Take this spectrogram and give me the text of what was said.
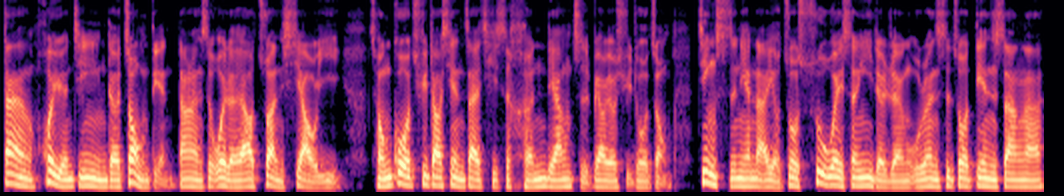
但会员经营的重点当然是为了要赚效益。从过去到现在，其实衡量指标有许多种。近十年来，有做数位生意的人，无论是做电商啊、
